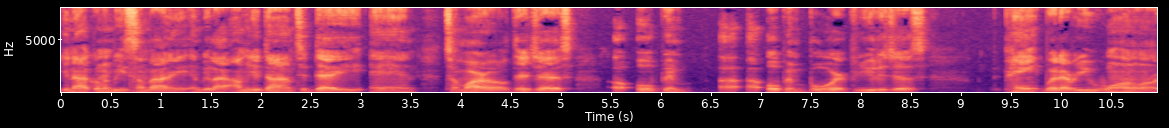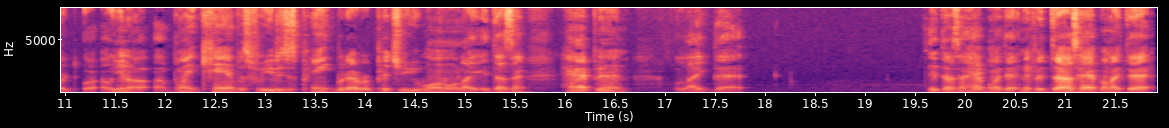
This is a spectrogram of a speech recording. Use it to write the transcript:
You're not going to be somebody and be like, I'm your dime today, and tomorrow they're just a open uh, a open board for you to just paint whatever you want or, or you know, a blank canvas for you to just paint whatever picture you want on. Like it doesn't happen like that. It doesn't happen like that. And if it does happen like that,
